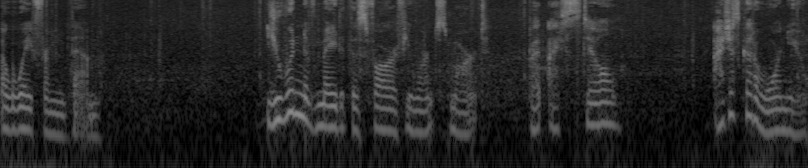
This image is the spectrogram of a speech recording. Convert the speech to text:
away from them. You wouldn't have made it this far if you weren't smart, but I still... I just gotta warn you.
